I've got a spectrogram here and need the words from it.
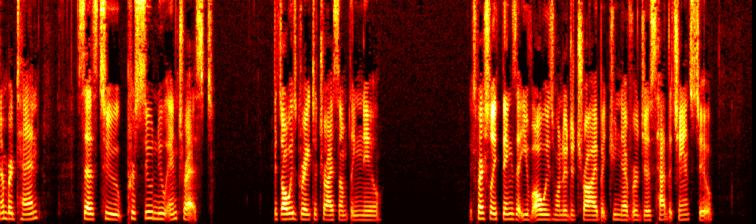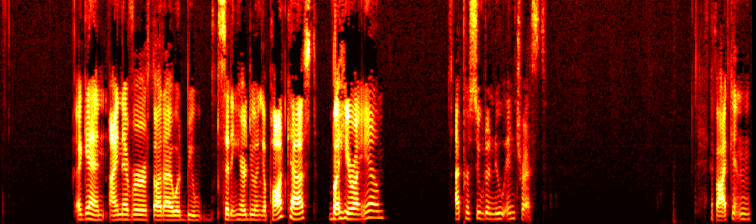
Number 10 says to pursue new interest. It's always great to try something new especially things that you've always wanted to try but you never just had the chance to. Again, I never thought I would be sitting here doing a podcast, but here I am. I pursued a new interest. If I can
